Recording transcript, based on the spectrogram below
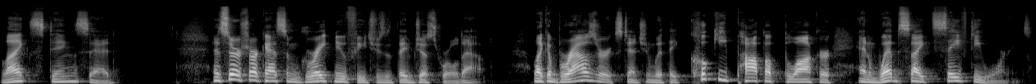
Like Sting said. And Surfshark has some great new features that they've just rolled out, like a browser extension with a cookie pop up blocker and website safety warnings.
